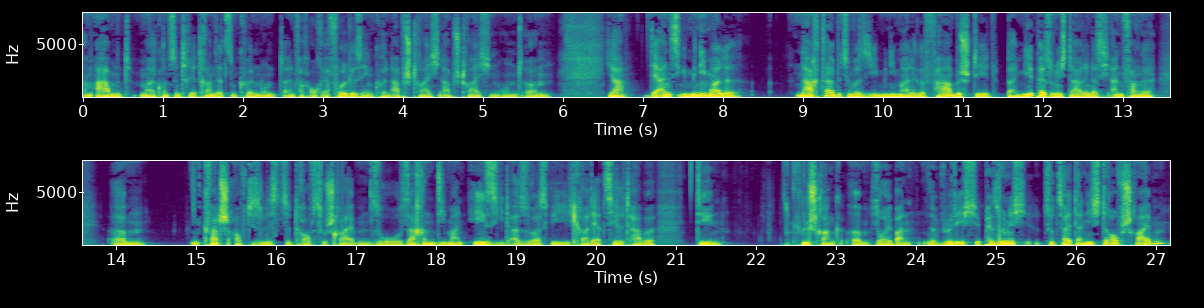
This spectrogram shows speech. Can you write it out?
am Abend mal konzentriert dran setzen können und einfach auch Erfolge sehen können, abstreichen, abstreichen und ähm, ja, der einzige minimale Nachteil bzw. die minimale Gefahr besteht bei mir persönlich darin, dass ich anfange, ähm, Quatsch auf diese Liste draufzuschreiben. So Sachen, die man eh sieht, also sowas wie ich gerade erzählt habe, den Kühlschrank ähm, säubern. Würde ich persönlich zurzeit da nicht draufschreiben,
